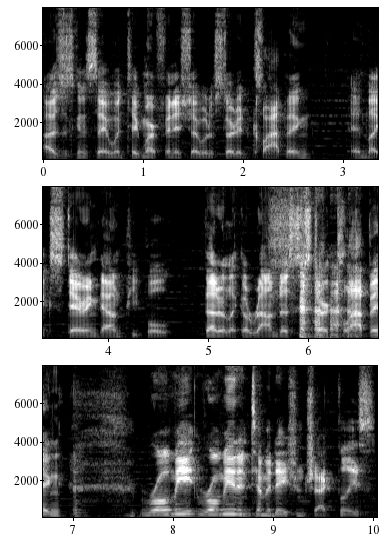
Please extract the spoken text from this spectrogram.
I was just gonna say when Tigmar finished, I would have started clapping and like staring down people that are like around us to start clapping. Roll me, roll me an intimidation check, please.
